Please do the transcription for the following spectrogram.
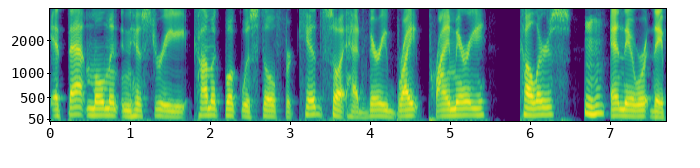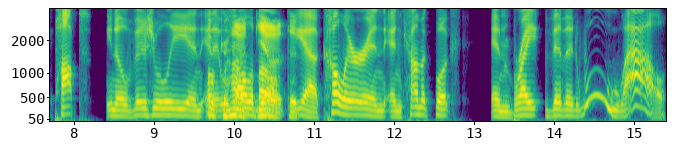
at that moment in history, comic book was still for kids, so it had very bright primary colors, mm-hmm. and they were they popped, you know, visually, and, and oh, it was God. all about yeah, yeah, color and and comic book and bright, vivid. Woo, wow!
